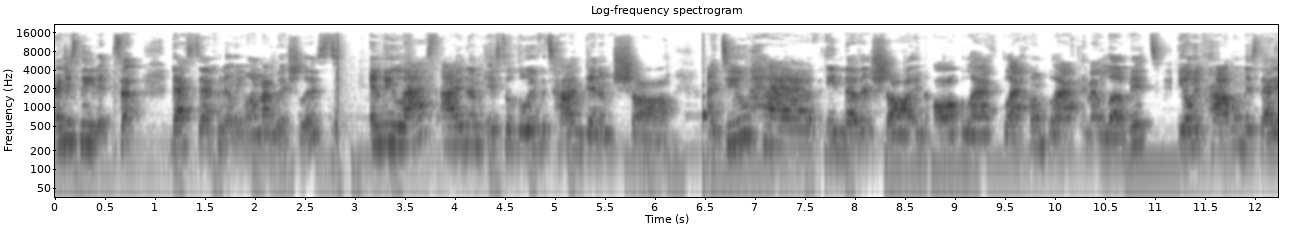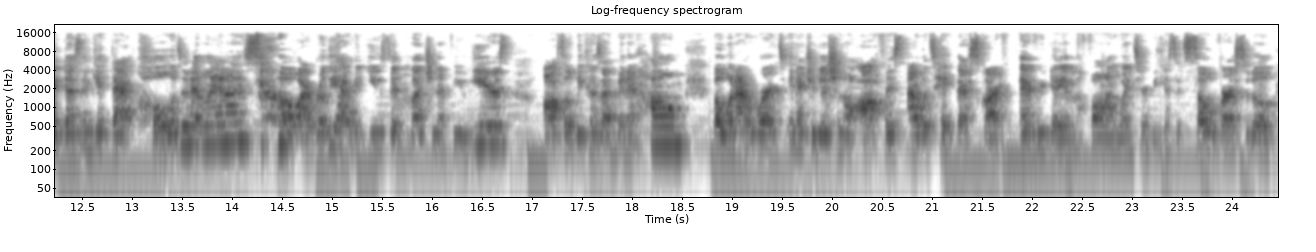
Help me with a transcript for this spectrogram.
I just need it. So that's definitely on my wish list. And the last item is the Louis Vuitton Denim Shawl. I do have another shawl in all black, black on black, and I love it. The only problem is that it doesn't get that cold in Atlanta, so I really haven't used it much in a few years, also because I've been at home. But when I worked in a traditional office, I would take that scarf every day in the fall and winter because it's so versatile.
